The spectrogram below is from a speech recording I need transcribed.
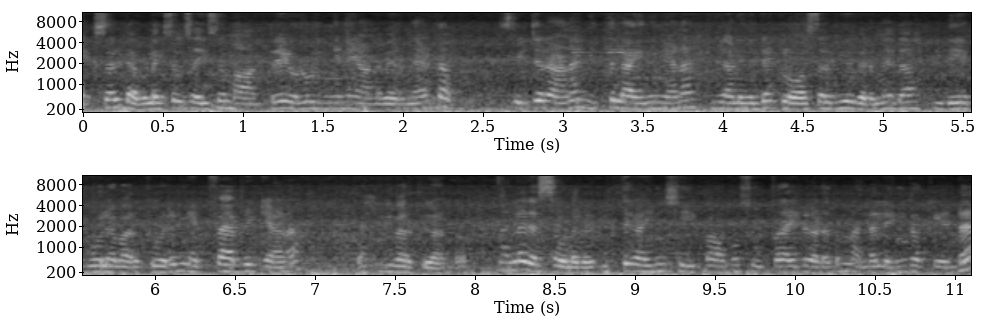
എക്സൽ ഡബിൾ എക്സൽ സൈസ് മാത്രമേ ഉള്ളൂ ഇങ്ങനെയാണ് വരുന്നത് കേട്ടോ. സ്വിറ്റർ ആണ്. വിത്ത് ലൈനിങ് ആണ്. ഇതാണ് ഇതിന്റെ ക്ലോസർ വ്യൂ വരുന്നത്. ഇതാ ഇതേപോലെ വർക്ക് വരും. നെറ്റ് ഫാബ്രിക് ആണ്. ഈ വർക്ക് കണ്ടോ? നല്ല രസമുള്ളത്. വിത്ത് കഴിഞ്ഞ് ഷേപ്പ് ആകുമ്പോൾ സൂപ്പറായിട്ട് കിടക്കും. നല്ല ലെങ്ത് ഒക്കെ ഉണ്ട്.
